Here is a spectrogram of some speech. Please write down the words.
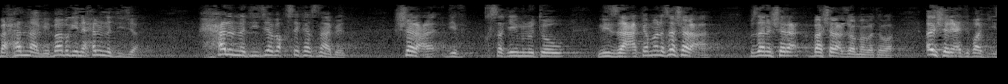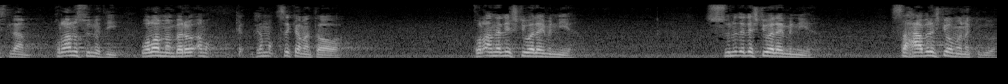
بحل ناقي. ما بقينا حل النتيجة. حل النتيجة بقصي كاس نابد. شرع. دي قصة كي منو تو؟ نزاع. كما نسى شرع. بزان الشرع با شرع جواب ما بتوا. أي شريعة باقي إسلام؟ قرآن والسنة والله من برو أم كم قصي كمان توا. قرآن ليش تي ولا منية السنة ليش تي ولا منية صحابة ليش تي وما نكدوا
